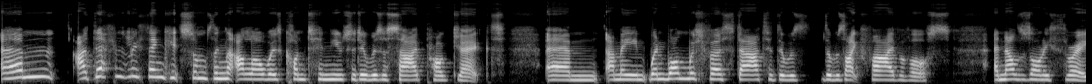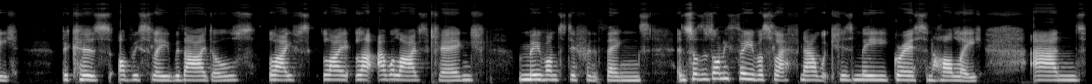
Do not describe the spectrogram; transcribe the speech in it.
Um, I definitely think it's something that I'll always continue to do as a side project. Um, I mean, when One Wish first started, there was there was like five of us, and now there's only three, because obviously with idols, lives like li- our lives change. We move on to different things, and so there's only three of us left now, which is me, Grace, and Holly, and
